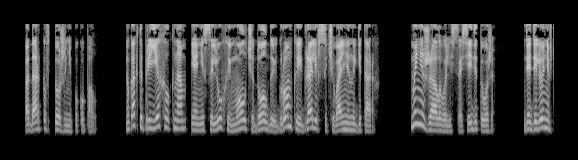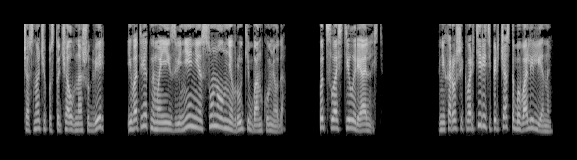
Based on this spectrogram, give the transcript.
Подарков тоже не покупал. Но как-то приехал к нам, и они с Илюхой молча, долго и громко играли в сочевальне на гитарах. Мы не жаловались, соседи тоже. Дядя Лёня в час ночи постучал в нашу дверь и в ответ на мои извинения сунул мне в руки банку меда. Подсластил реальность. В нехорошей квартире теперь часто бывали Лены,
